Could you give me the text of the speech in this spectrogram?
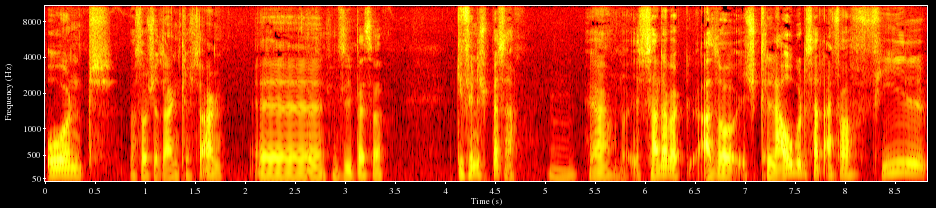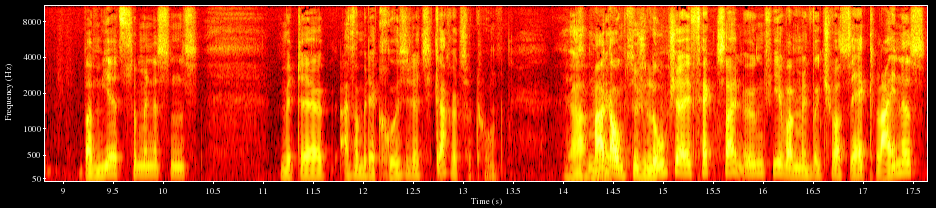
und was soll ich jetzt eigentlich sagen? Äh, Ich finde sie besser. die finde ich besser. Ja, es hat aber, also ich glaube, das hat einfach viel, bei mir zumindest, mit der, einfach mit der Größe der Zigarre zu tun. Ja, Mag der- auch ein psychologischer Effekt sein irgendwie, weil man wirklich was sehr Kleines,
